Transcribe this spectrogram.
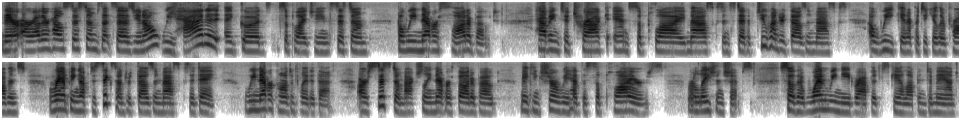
There are other health systems that says, you know, we had a, a good supply chain system, but we never thought about having to track and supply masks instead of 200,000 masks a week in a particular province, ramping up to 600,000 masks a day. We never contemplated that. Our system actually never thought about making sure we had the suppliers relationships so that when we need rapid scale up in demand,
